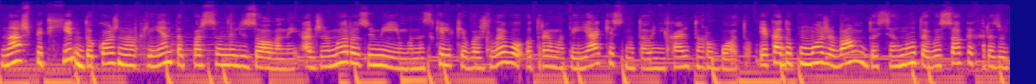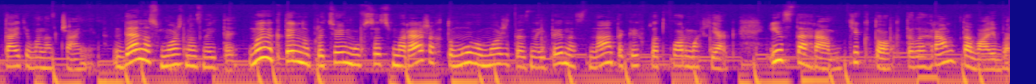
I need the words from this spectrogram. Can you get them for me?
Наш підхід до кожного клієнта персоналізований, адже ми розуміємо, наскільки важливо отримати якісну та унікальну роботу, яка допоможе вам досягнути високих результатів у навчанні. Де нас можна знайти? Ми активно працюємо в соцмережах, тому ви можете знайти нас на таких платформах, як Instagram, TikTok, Telegram та Viber.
